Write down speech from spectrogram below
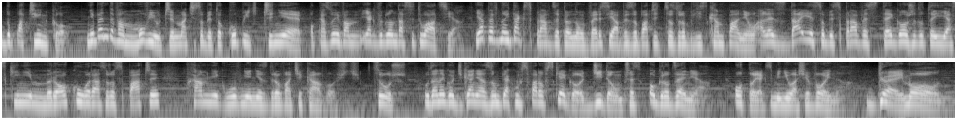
do pachinko. Nie będę wam mówił, czy macie sobie to kupić, czy nie. Pokazuję wam, jak wygląda sytuacja. Ja pewno i tak sprawdzę pełną wersję, aby zobaczyć co zrobili z kampanią, ale zdaję sobie sprawę z tego, że do tej jaskini mroku oraz rozpaczy pcha mnie głównie niezdrowa ciekawość. Cóż, udanego dźgania zombiaków Swarowskiego dzidą przez ogrodzenia. Oto jak zmieniła się wojna. Game on!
